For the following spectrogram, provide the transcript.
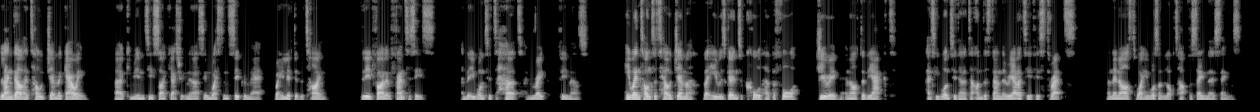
Langdale had told Gemma Gowing, a community psychiatric nurse in Weston-super-Mare, where he lived at the time, that he had violent fantasies and that he wanted to hurt and rape females. He went on to tell Gemma that he was going to call her before, during, and after the act, as he wanted her to understand the reality of his threats, and then asked why he wasn't locked up for saying those things.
